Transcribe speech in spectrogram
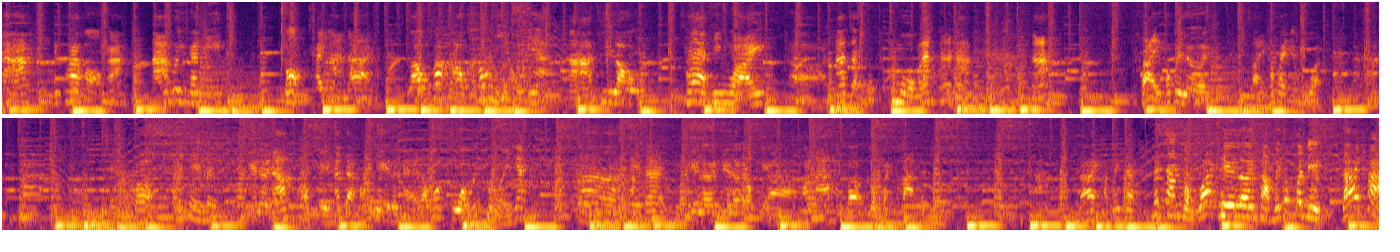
นะฮะนึกภาพออกนะน้ำก็อยู่แค่นี้ก็ใช้งานได้ เราก็เอาข้าวเหนียวเนี่ยนะฮะที่เราแช่ทิ้งไว้น่าจะ 6 ชั่วโมงแล้วนะฮะนะใส่เข้าไปเลย ใส่เข้าไปในขวดนะฮะก็ไม่เทเลย นะโอเคน่าจะไม่เทเลยไหนเราก็กลัวไม่สวยไงอ่าเทได้เทเลยเทเลยโอเคอะเพราะน้ำมันก็ลงไปข้างล่างกันเลยอะได้ค่ะไม่จันไม่จันบอกว่าเทเลยค่ะไม่ต้องประดิษฐ์ได้ค่ะ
